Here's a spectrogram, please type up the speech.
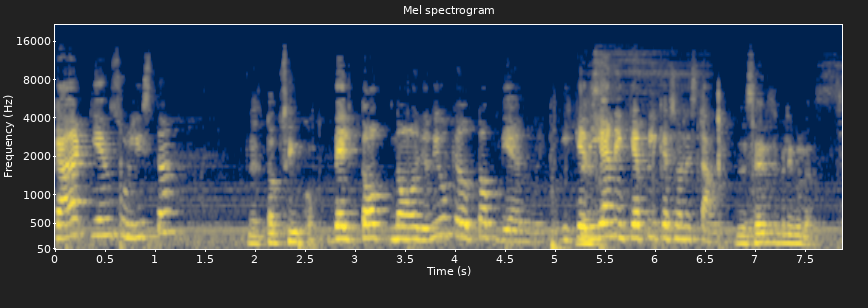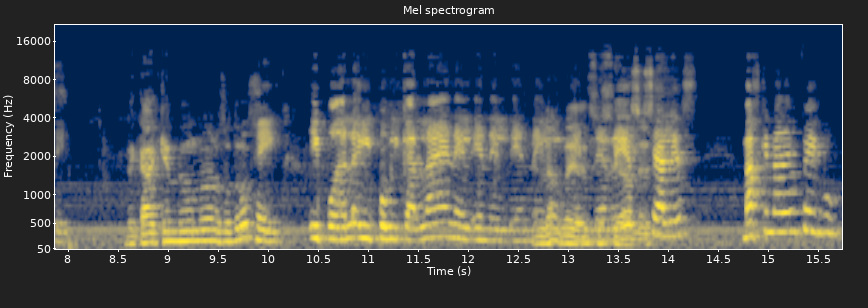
cada quien su lista Del top 5 del top, no, yo digo que el top 10, güey, y que digan en qué aplicación está. güey. de series y películas. Sí. De cada quien de uno de nosotros. Sí, y poderla y publicarla en el en el en, En el- las redes en las sociales. redes sociales, más que nada en Facebook,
